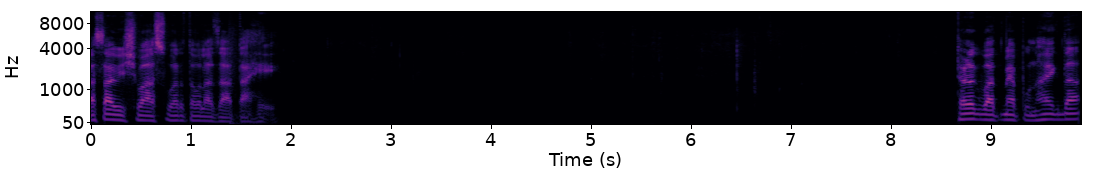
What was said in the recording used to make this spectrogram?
असा विश्वास वर्तवला जात आहे. ठळक बातम्या पुन्हा एकदा.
